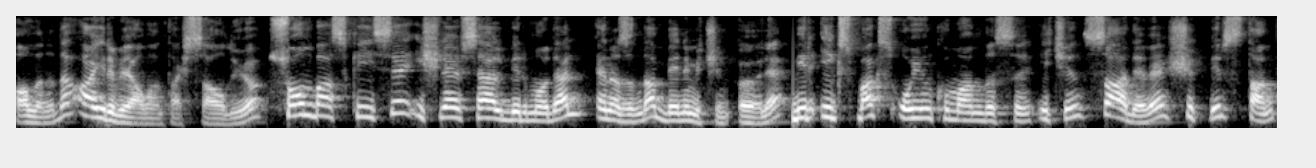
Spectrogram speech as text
alanı da ayrı bir avantaj sağlıyor. Son baskı ise işlevsel bir model. En azından benim için öyle. Bir Xbox oyun kumandası için sade ve şık bir stand.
